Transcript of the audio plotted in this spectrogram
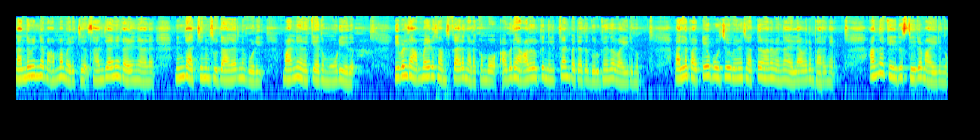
നന്ദുവിന്റെ അമ്മ മരിച്ച് സഞ്ചാരം കഴിഞ്ഞാണ് നിന്റെ അച്ഛനും സുധാകരനും കൂടി മണ്ണിറക്കി അത് മൂടിയത്. ഇവളുടെ അമ്മയുടെ സംസ്കാരം നടക്കുമ്പോൾ അവിടെ ആളുകൾക്ക് നിൽക്കാൻ പറ്റാത്ത ദുർഗന്ധമായിരുന്നു. വല്ല പട്ടിയോ പൂച്ചയോ വീണ് ചത്ത് എല്ലാവരും പറഞ്ഞേ. അന്നൊക്കെ ഇത് സ്ഥിരമായിരുന്നു.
